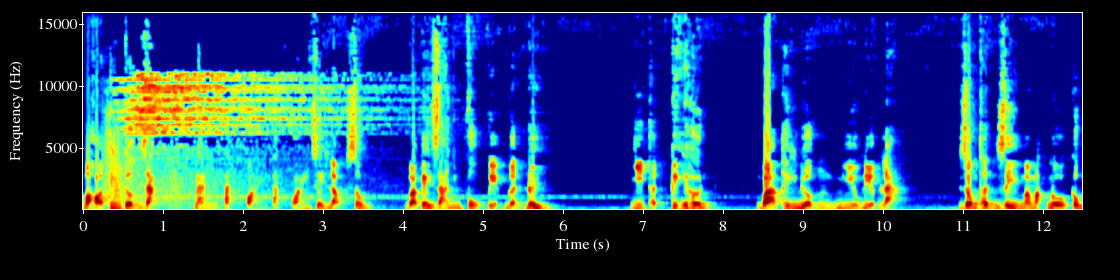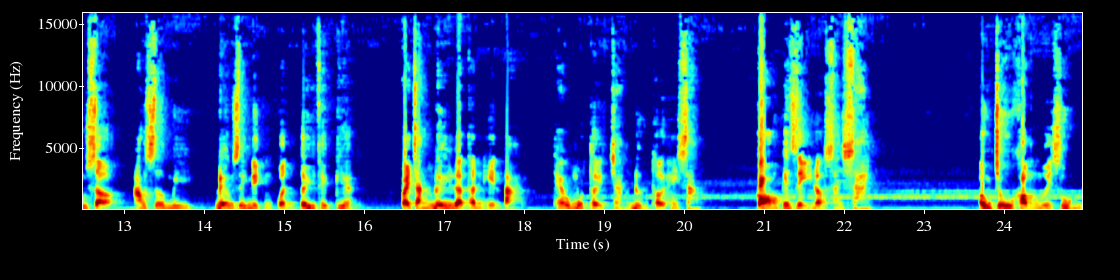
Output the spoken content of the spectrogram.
mà họ tin tưởng rằng đang tắc oai tắc oái dưới lòng sông và gây ra những vụ việc gần đây. Nhìn thật kỹ hơn và thấy được nhiều điểm lạ. Rồng thần gì mà mặc đồ công sở, áo sơ mi, đeo dây nịt quần tây thế kia? Phải chăng đây là thần hiện tại theo mút thời trang đương thời hay sao? Có cái gì đó sai sai. Ông Chu khom người xuống,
